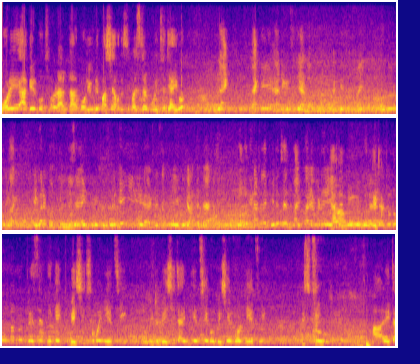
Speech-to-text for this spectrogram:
পরে আগের বছর আর তা বলিউডের পাশে আমাদের সুপারস্টার করেছে, যাই হোক। দেখেছি যে অন্যরকম লাগে। এবারে কস্টিউম ডিজাইন থেকে শুরু করে এই ড্রেস আপনি একটু জানতে চাই। হ্যাঁ, আমি এটার জন্য অন্যান্য ড্রেসের থেকে একটু বেশি সময় নিয়েছি একটু বেশি টাইম দিয়েছি এবং বেশি এফোর্ট দিয়েছি ইটস ট্রু আর এটা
